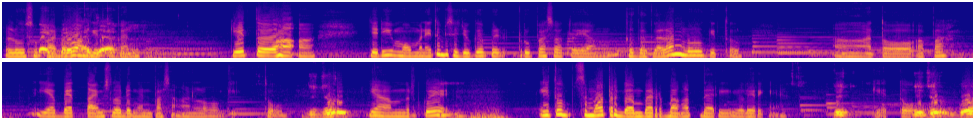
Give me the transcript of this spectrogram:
lu suka Baik-baik doang aja. gitu kan. Gitu, ha-ha. Jadi momen itu bisa juga ber- berupa suatu yang kegagalan lu gitu. Eh, atau apa? Ya bad times lo dengan pasangan lo gitu. Jujur, Ya menurut gue Hmm. itu semua tergambar banget dari liriknya ju- gitu. jujur gue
